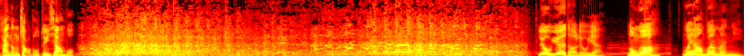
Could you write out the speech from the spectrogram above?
还能找住对象不？六月的留言，龙哥，我想问问你，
